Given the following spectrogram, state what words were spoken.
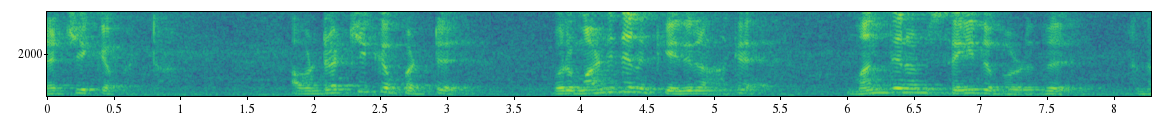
ரட்சிக்கப்பட்டான். அவன் ரட்சிக்கப்பட்டு ஒரு மனிதனுக்கு எதிராக மந்திரம் செய்த பொழுது அந்த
